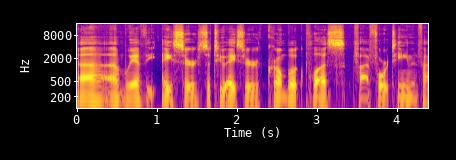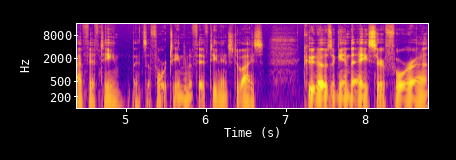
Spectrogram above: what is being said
Um, we have the Acer, so two Acer Chromebook Plus 514 and 515. That's a 14 and a 15 inch device. Kudos again to Acer for uh,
